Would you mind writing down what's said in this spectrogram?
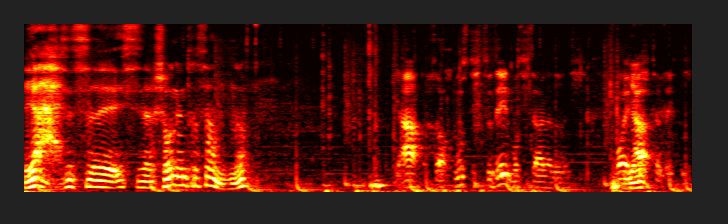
Ja, das ist, äh, ist äh, schon interessant, ne? Ja, ist auch lustig zu sehen, muss ich sagen. Also ich freue Ja. mich tatsächlich.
